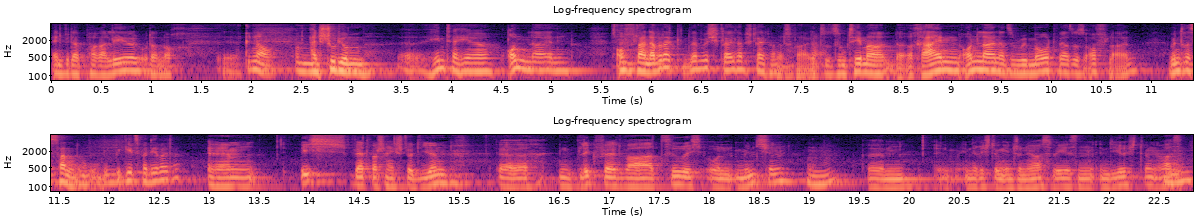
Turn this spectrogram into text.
entweder parallel oder noch äh, genau. ein Studium äh, hinterher, online Offline, aber da, da habe ich gleich noch eine Frage ja. zu, zum Thema rein online, also Remote versus Offline. Aber interessant. Und wie geht es bei dir weiter? Ähm, ich werde wahrscheinlich studieren. Äh, Im Blickfeld war Zürich und München. Mhm. Ähm, in, in, Richtung Ingenieurswesen, in die Richtung was. Mhm.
